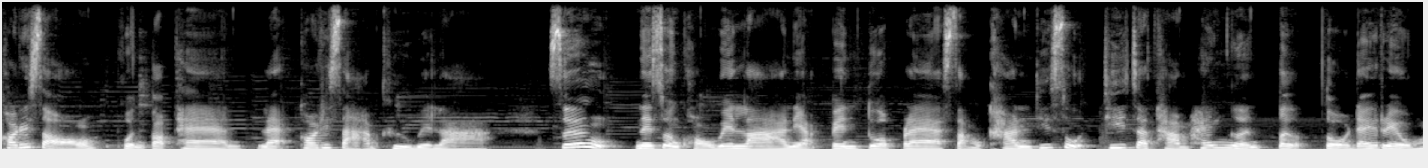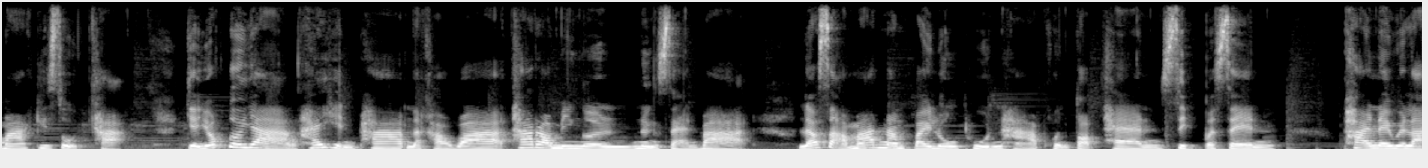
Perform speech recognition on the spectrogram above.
ข้อที่ 2 ผลตอบแทน และข้อที่ 3 คือเวลา ซึ่งในส่วนของเวลาเนี่ยเป็นตัวแปรสำคัญที่สุดที่จะทำให้เงินเติบโตได้เร็วมากที่สุดค่ะ เก๋ยกตัวอย่างให้เห็นภาพนะคะว่าถ้าเรามีเงิน 1 0 0 0 0แบาท แล้วสามารถนำไปลงทุนหาผลตอบแทน 10%ภายในเวลา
